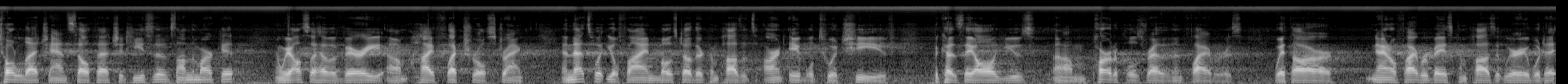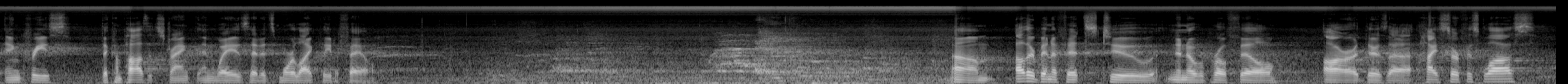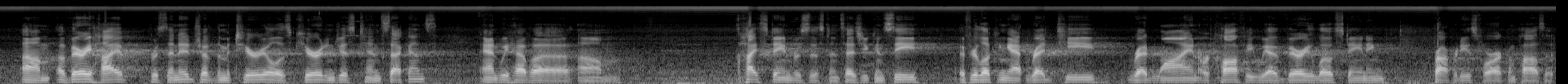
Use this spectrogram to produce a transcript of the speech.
total etch and self-etch adhesives on the market. And we also have a very um, high flexural strength. And that's what you'll find most other composites aren't able to achieve because they all use um, particles rather than fibers. With our nanofiber-based composite, we're able to increase the composite strength in ways that it's more likely to fail. Um, other benefits to Nanova Pro Fill are there's a high surface gloss, um, a very high percentage of the material is cured in just 10 seconds, and we have a um, high stain resistance. As you can see, if you're looking at red tea, red wine, or coffee, we have very low staining properties for our composite.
